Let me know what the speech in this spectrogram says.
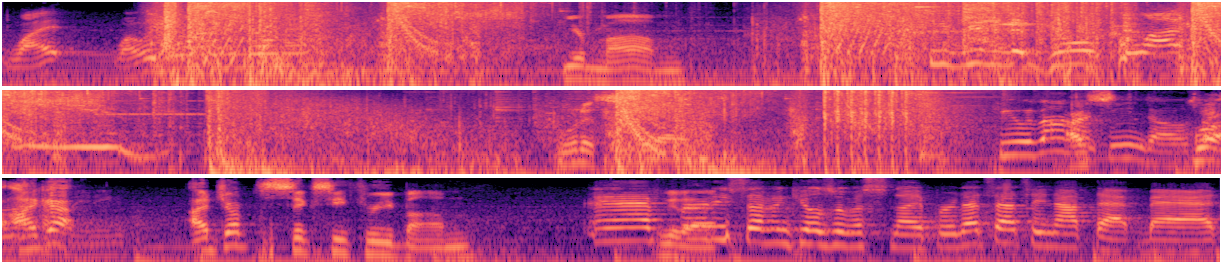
What? What was your name? Your mom. He's using the dual Colossus. What a stud. He was on I our s- team though. So well, I'm not I got- complaining. I dropped a 63 bomb. Eh, Look at that. 37 kills with a sniper. That's actually not that bad.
